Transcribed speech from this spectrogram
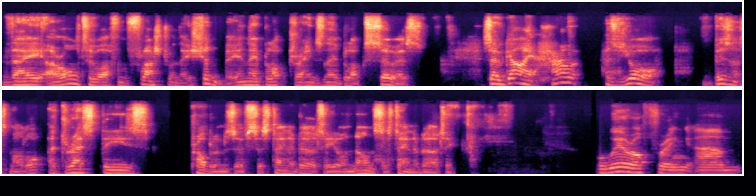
they are all too often flushed when they shouldn't be, and they block drains and they block sewers. So, Guy, how has your business model addressed these problems of sustainability or non sustainability? Well, we're offering um,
